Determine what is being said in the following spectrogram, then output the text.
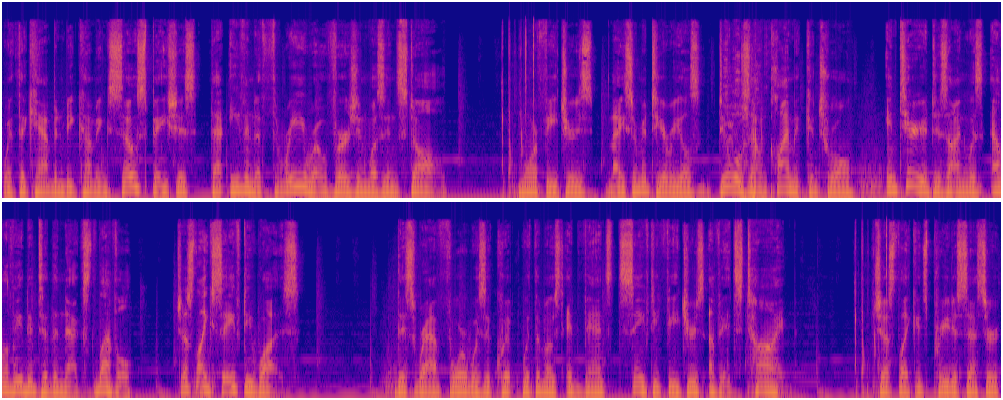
with the cabin becoming so spacious that even a three-row version was installed. More features, nicer materials, dual-zone climate control, interior design was elevated to the next level, just like safety was. This RAV4 was equipped with the most advanced safety features of its time. Just like its predecessor,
